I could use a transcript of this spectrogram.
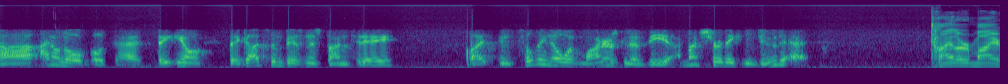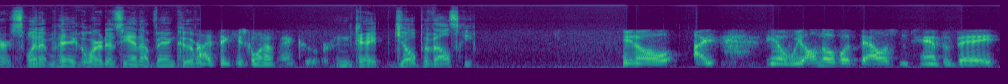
Uh, I don't know about that. They, you know, they got some business done today, but until they know what Marner's going to be, I'm not sure they can do that. Tyler Myers, Winnipeg. Where does he end up? Vancouver. I think he's going to Vancouver. okay. Joe Pavelski. You know, I, you know, we all know about Dallas and Tampa Bay.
